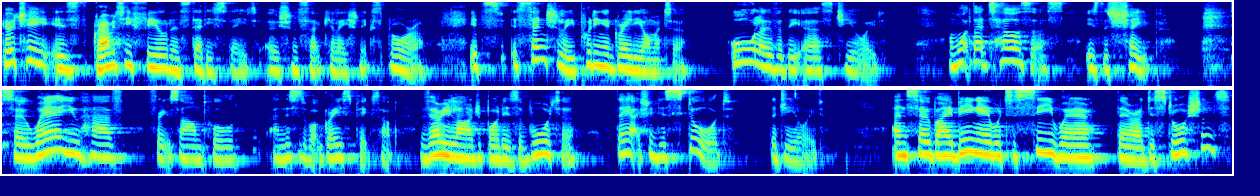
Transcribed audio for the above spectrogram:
Goce is Gravity Field and Steady State Ocean Circulation Explorer. It's essentially putting a gradiometer all over the Earth's geoid. And what that tells us is the shape. So, where you have, for example, and this is what Grace picks up, very large bodies of water, they actually distort the geoid. And so, by being able to see where there are distortions,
